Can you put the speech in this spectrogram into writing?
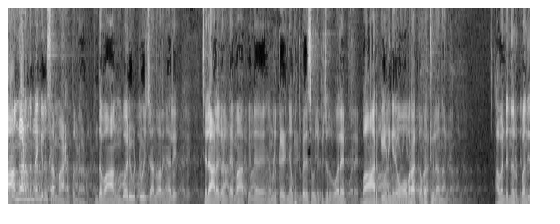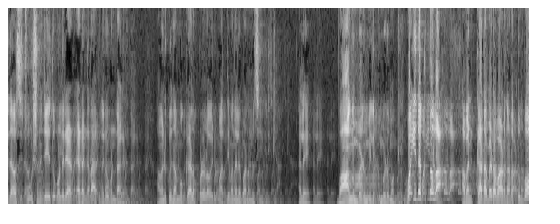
വാങ്ങുകയാണെന്നുണ്ടെങ്കിലും സമ്മാഹത്തുണ്ടാകണം എന്താ വാങ്ങുമ്പോൾ ഒരു വിട്ടുവീഴ്ച എന്ന് പറഞ്ഞാൽ ചില ആളുകളുടെ പിന്നെ നമ്മൾ കഴിഞ്ഞ കുത്തുബലെ സൂചിപ്പിച്ചതുപോലെ ബാർഗെയിനിങ്ങിനെ ഓവറാക്കാൻ പറ്റൂല എന്നാണ്. അവന്റെ നിർബന്ധിതാവസ്ഥ ചൂഷണം ചെയ്തുകൊണ്ട് ഇടങ്ങറാക്കുന്ന രൂപം ഉണ്ടാകരുത് അവനക്ക് നമുക്ക് എളുപ്പമുള്ള ഒരു മധ്യമ നിലപാട് നമ്മൾ സ്വീകരിക്കാം. അല്ലെ? വാങ്ങുമ്പോഴും വിൽക്കുമ്പോഴും ഒക്കെ. അവൻ കടമിടപാട് നടത്തുമ്പോ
